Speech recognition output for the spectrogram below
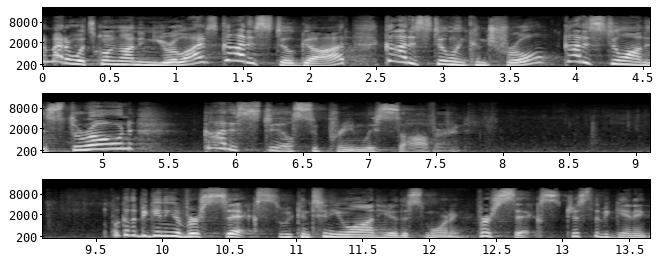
No matter what's going on in your lives, God is still God. God is still in control. God is still on his throne. God is still supremely sovereign. Look at the beginning of verse 6. We continue on here this morning. Verse 6, just the beginning.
